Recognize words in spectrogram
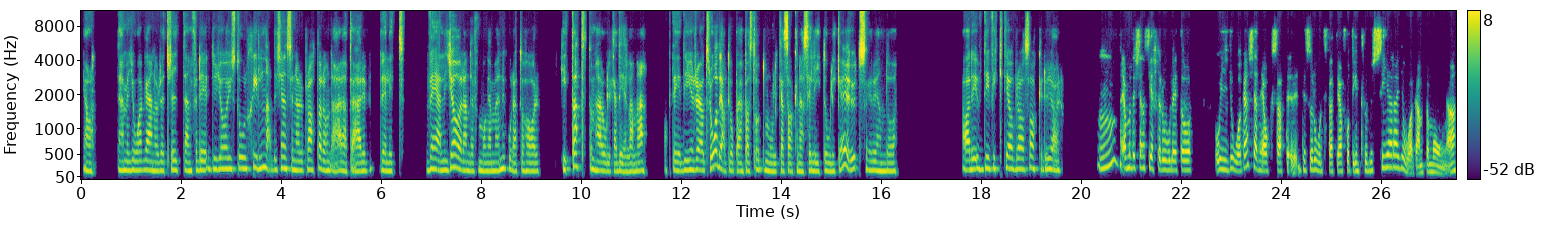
ja, det här med yogan och retriten, för det, du gör ju stor skillnad. Det känns ju när du pratar om det här att det är väldigt välgörande för många människor att du har hittat de här olika delarna. Och det, det är en röd tråd i alltihopa, även fast de olika sakerna ser lite olika ut så är det ändå ja, det, är, det är viktiga och bra saker du gör. Mm, ja, men det känns jätteroligt och, och i yogan känner jag också att det är så roligt för att jag har fått introducera yogan för många.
